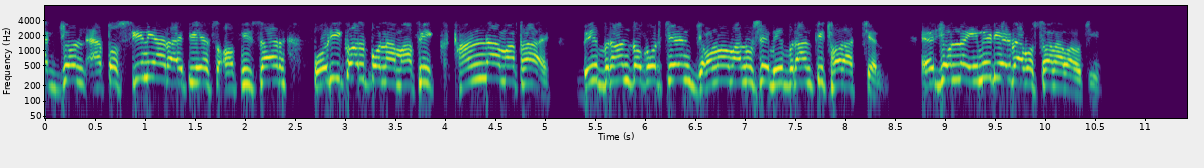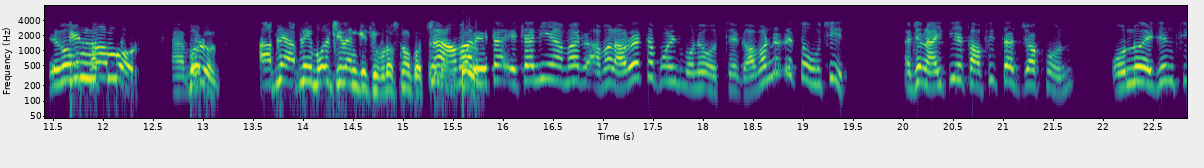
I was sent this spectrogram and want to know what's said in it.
একজন এত সিনিয়র আইপিএস অফিসার পরিকল্পনা মাফিক ঠান্ডা মাথায় বিভ্রান্ত করছেন জনমানুষে বিভ্রান্তি ছড়াচ্ছেন। এর জন্য ইমিডিয়েট ব্যবস্থা নেওয়া উচিত। তিন নম্বর হ্যাঁ, বলুন। আপনি আপনি বলছিলেন কিছু প্রশ্ন না করছিলেন আমার এটা এটা নিয়ে আমার আমার আরও একটা পয়েন্ট মনে হচ্ছে। গভর্নরের তো উচিত। একজন আইপিএস অফিসার যখন অন্য এজেন্সি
